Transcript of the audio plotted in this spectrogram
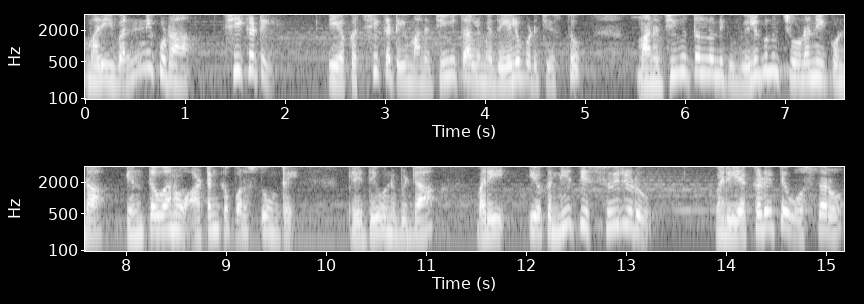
మరి ఇవన్నీ కూడా చీకటి. ఈ యొక్క చీకటి మన జీవితాల మీద ఏలుబడి చేస్తూ మన జీవితంలోనికి వెలుగును చూడనీయకుండా ఎంతగానో ఆటంకపరుస్తూ ఉంటాయి. ప్రియ దేవుని బిడ్డ మరి ఈ యొక్క నీతి సూర్యుడు మరి ఎక్కడైతే వస్తారో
